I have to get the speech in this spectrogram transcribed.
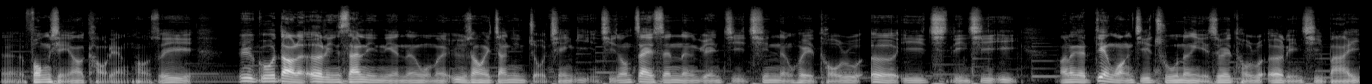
呃风险要考量哈。所以预估到了二零三零年呢，我们预算会将近九千亿，其中再生能源及氢能会投入二一七零七亿，啊，那个电网及储能也是会投入二零七八亿。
